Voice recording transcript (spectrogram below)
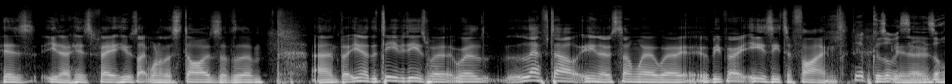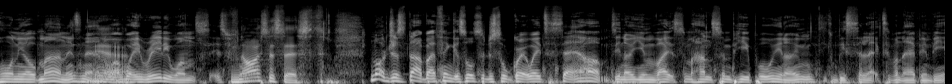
His, you know, his face. He was like one of the stars of them, and but you know, the DVDs were were left out, you know, somewhere where it would be very easy to find. yeah, because obviously You know? he's a horny old man, isn't it? Yeah. what- what he really wants is for Narcissist. not just that, but think it's also just a great way to set it up. You know, you invite some handsome people. You know, you can be selective on Airbnb.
